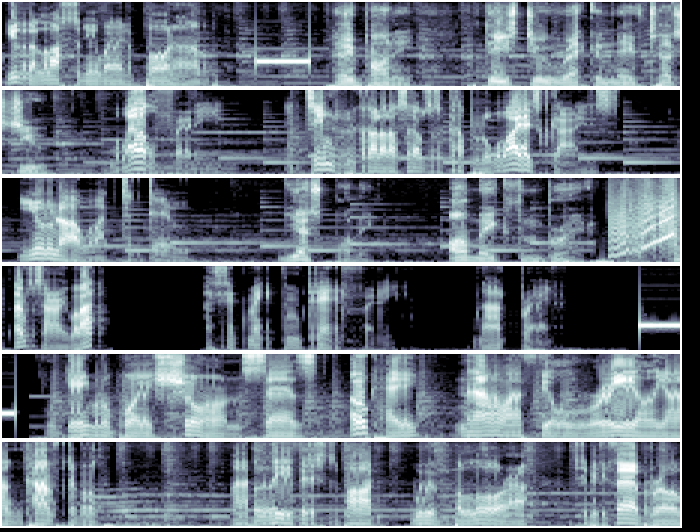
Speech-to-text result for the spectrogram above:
you got lost on your way to Pornhub. Hey Bonnie, these two reckon they've touched you. Well, Freddy, it seems we got ourselves a couple of wise guys. You know what to do. Yes, Bonnie, I'll make them bread. I'm sorry, what? I said make them dead, Freddy, not bread. Gamer Boy Sean says, Okay, now I feel really uncomfortable. I believe this is the part with Ballora. To be fair, bro,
